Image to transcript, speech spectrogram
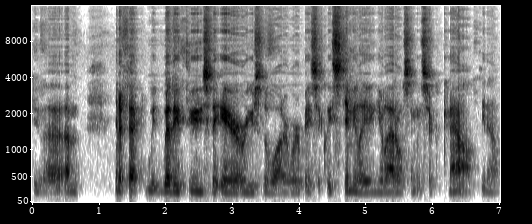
to, uh, um, in effect, whether through use of the air or use of the water, we're basically stimulating your lateral semicircular canal. You know,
